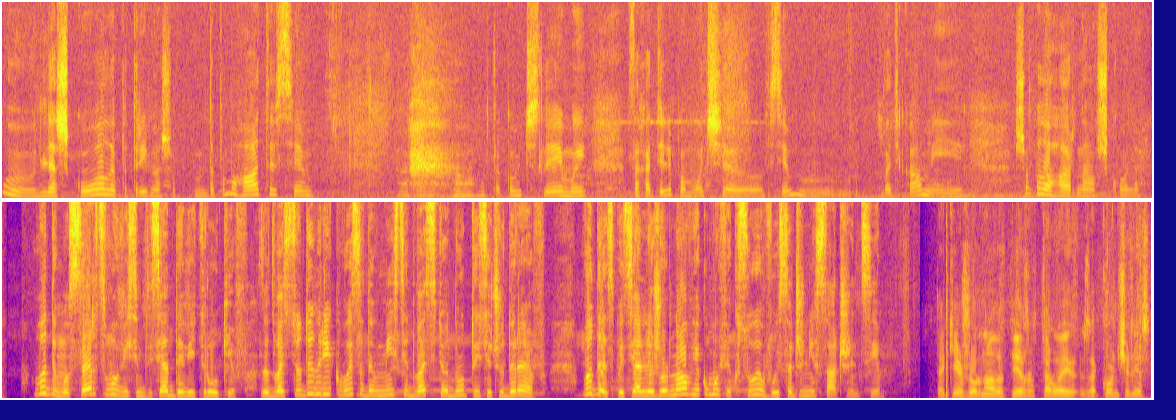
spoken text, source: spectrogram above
ну, для школи потрібно, щоб допомагати всім. В такому числі і ми захотіли допомогти всім батькам і щоб було гарно в школі. Вадиму Серцеву 89 років. За 21 рік висадив в місті 21 тисячу дерев. Веде спеціальний журнал, в якому фіксує висаджені саджанці. Таких журналов первый, второй закончились.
